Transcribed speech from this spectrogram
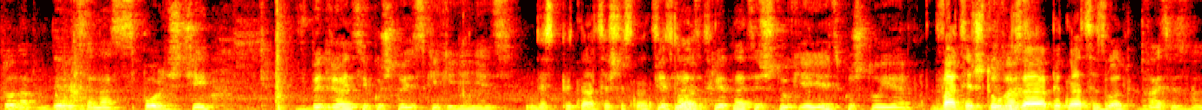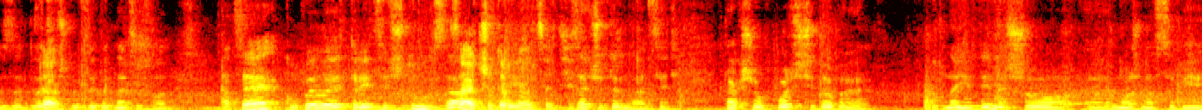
Хто дивиться нас з Польщі, в Бедрьонці коштує скільки яєць? Десь 15-16 15, 15 штук яєць коштує 20 штук 20. за 15 злот. 20, за 20 Так. штук за 15 злот. А це купили 30 штук за, За 14. за 14. Так що в Польщі добре одне єдине, що е, можна собі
